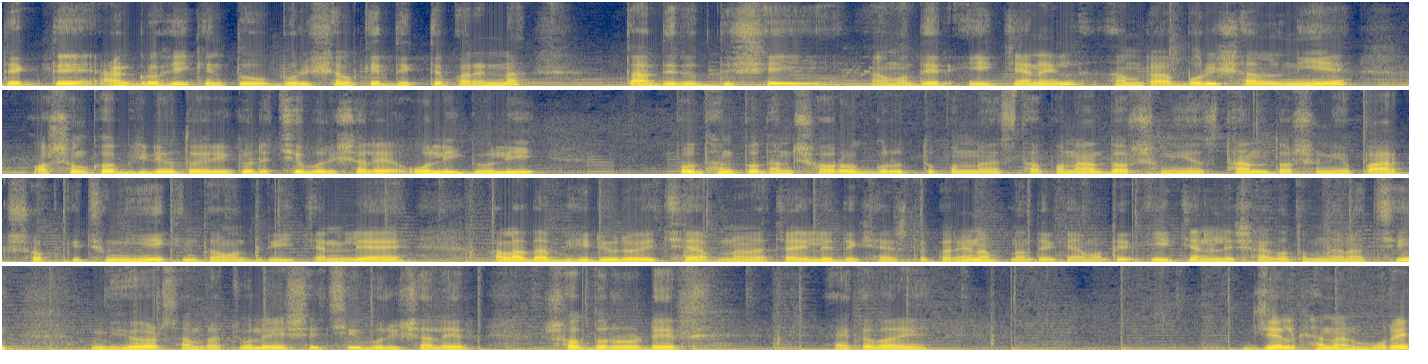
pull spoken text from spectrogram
দেখতে আগ্রহী, কিন্তু বরিশালকে দেখতে পারেন না। তাদের উদ্দেশ্যেই আমাদের এই চ্যানেল। আমরা বরিশাল নিয়ে অসংখ্য ভিডিও তৈরি করেছি। বরিশালের অলি গলি, প্রধান প্রধান সড়ক, গুরুত্বপূর্ণ স্থাপনা, দর্শনীয় স্থান, দর্শনীয় পার্ক সব কিছু নিয়েই কিন্তু আমাদের এই চ্যানেলে আলাদা ভিডিও রয়েছে। আপনারা চাইলে দেখে আসতে পারেন। আপনাদেরকে আমাদের এই চ্যানেলে স্বাগতম জানাচ্ছি। ভিউয়ার্স, আমরা চলে এসেছি বরিশালের সদর রোডের একেবারে জেলখানার মোড়ে।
